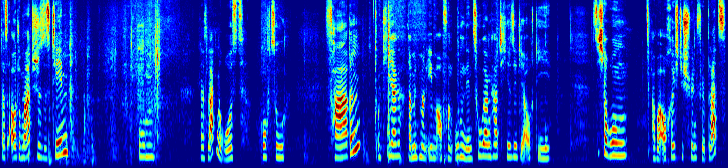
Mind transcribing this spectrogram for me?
das automatische System, um das Lattenrost hochzufahren. Und hier, damit man eben auch von oben den Zugang hat, hier seht ihr auch die Sicherung aber auch richtig schön viel Platz.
